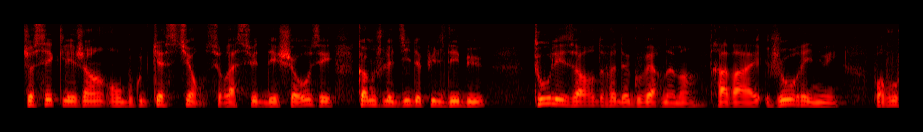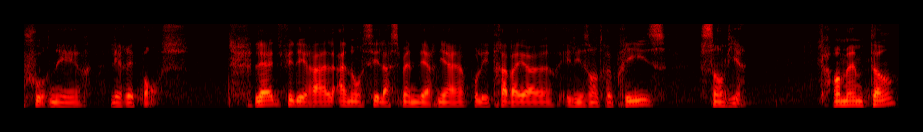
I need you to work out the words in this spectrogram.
Je sais que les gens ont beaucoup de questions sur la suite des choses et, comme je le dis depuis le début, tous les ordres de gouvernement travaillent jour et nuit pour vous fournir les réponses. L'aide fédérale annoncée la semaine dernière pour les travailleurs et les entreprises s'en vient. En même temps,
